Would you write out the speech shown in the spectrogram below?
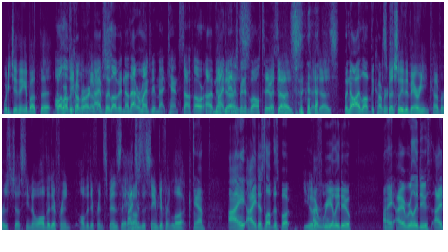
What did you think about the? the Oh, I love the cover art. I absolutely love it. Now that reminds me of Matt Kent stuff, or uh, mind does. management as well too. That so. does. That does. but no, I love the covers. Especially the variant covers. Just you know all the different all the different spins they had on the same different look. yeah, I I just love this book. Beautiful. I really do. I, I really do th- I,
